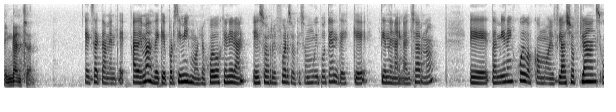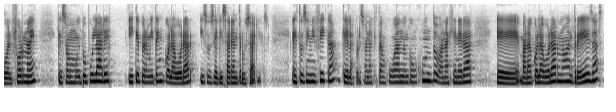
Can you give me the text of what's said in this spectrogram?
Enganchan. Exactamente. Además de que por sí mismos los juegos generan esos refuerzos que son muy potentes que tienden a enganchar, ¿no? también hay juegos como el Clash of Clans o el Fortnite que son muy populares y que permiten colaborar y socializar entre usuarios. Esto significa que las personas que están jugando en conjunto van a generar, eh, van a colaborar ¿no? entre ellas,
